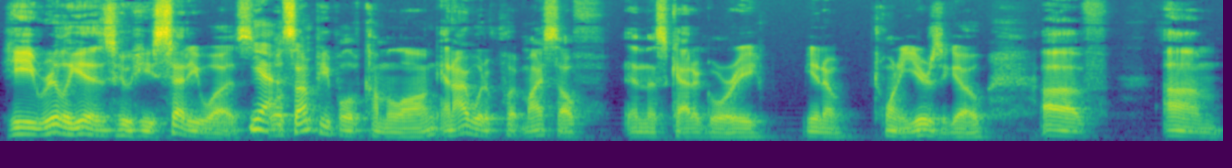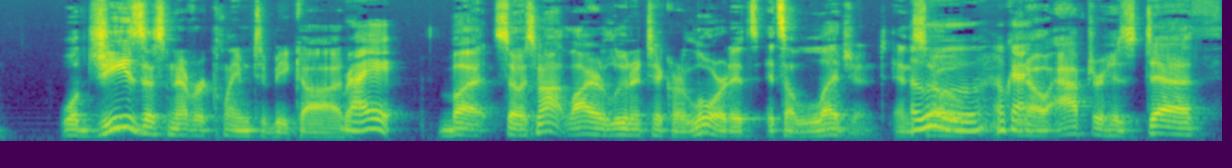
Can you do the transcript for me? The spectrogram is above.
he really is who he said he was. Yeah. Well, some people have come along, and I would have put myself in this category, you know, 20 years ago of, um, well, Jesus never claimed to be God. right. But so it's not liar, lunatic, or Lord. It's it's a legend. And so okay. you know, after his death,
